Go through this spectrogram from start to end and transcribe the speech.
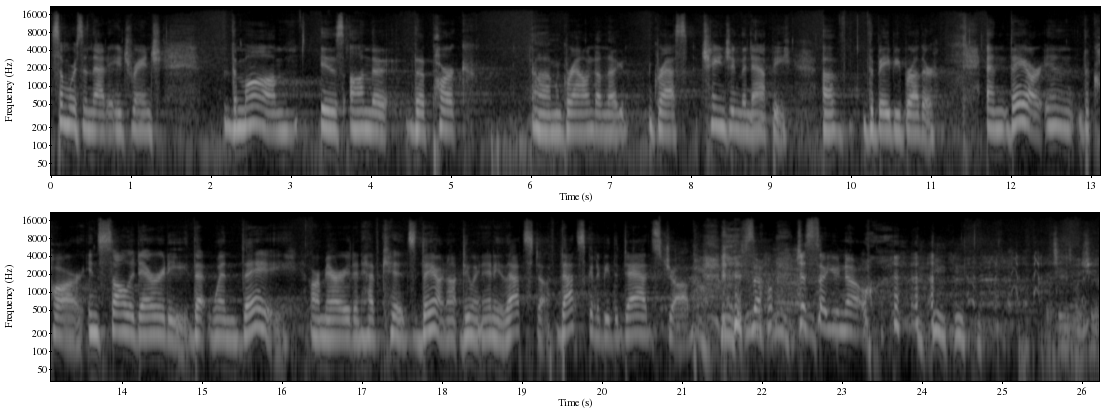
somewhere in that age range, the mom is on the, the park um, ground on the grass changing the nappy of the baby brother. And they are in the car in solidarity that when they are married and have kids, they are not doing any of that stuff. That's going to be the dad's job. so, just so you know. I changed my shirt.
